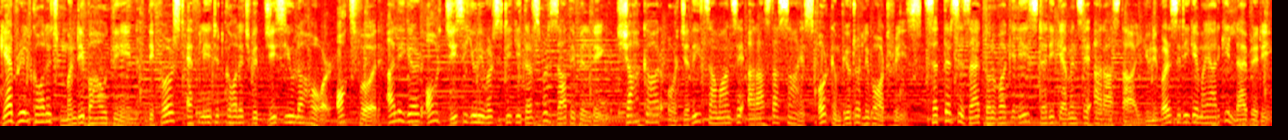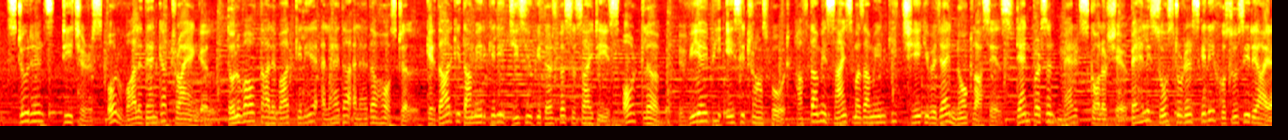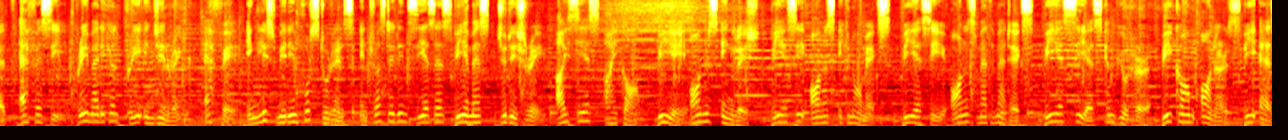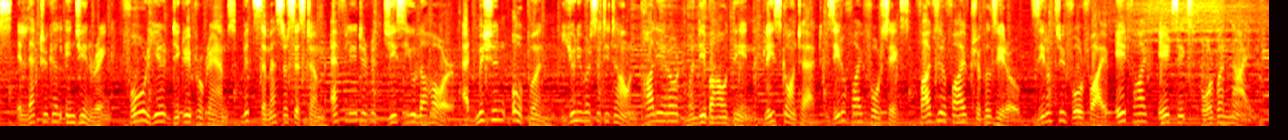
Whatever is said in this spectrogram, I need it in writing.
Gabriel College Mandi Bahauddin, the first affiliated college with GCU Lahore, Oxford, Aligarh और GC university की तर्ज पर जाती बिल्डिंग शाहकार और जदीद सामान से आरास्ता साइंस और कंप्यूटर लेबोरेटरीज सत्तर से ज़्यादा तलबा के लिए स्टडी कैबिन से आरास्ता. यूनिवर्सिटी के मैार की लाइब्रेरी स्टूडेंट्स टीचर्स और वालदेन का ट्रायंगल तलबा और तालिबात के लिए अलहदा अलहदा हॉस्टल किरदार की तामीर के लिए जी सी यू की तर्ज पर सोसाइटीज और club V I P A C transport हफ़्ता में साइंस मजामी की छह की बजाय नौ classes ten percent merit scholarship पहले सौ स्टूडेंट्स के लिए खसूसी रियायत F S C pre medical pre engineering F A English medium for students interested in C S S B M S judiciary I C S I com B A honours English B S C honours economics B S C honours mathematics B S C S computer B com honours B S electrical engineering four year degree programs with semester system affiliated with GCU Lahore. Admission open. University Town, Road, Mandi Bahauddin. Please contact 0546 505 000 0345 8586 419.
